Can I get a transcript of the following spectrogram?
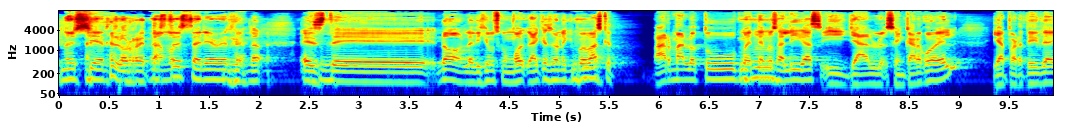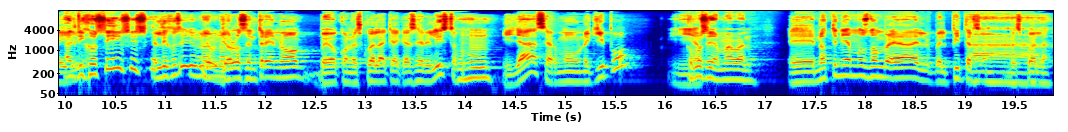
No es cierto. Lo retamos. Esto estaría verga. No, este, no, le dijimos como hay que hacer un equipo de básquet. Ármalo tú, métenos a ligas y ya se encargó él. Y a partir de ahí. Él dijo, sí, sí, sí. Él dijo, sí, yo, No, yo- no. yo los entreno, veo con la escuela que hay que hacer y listo. Y ya se armó un equipo. Y ¿Cómo ya. se llamaban? Eh, no teníamos nombre, era el, el Peterson Ah, de escuela.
